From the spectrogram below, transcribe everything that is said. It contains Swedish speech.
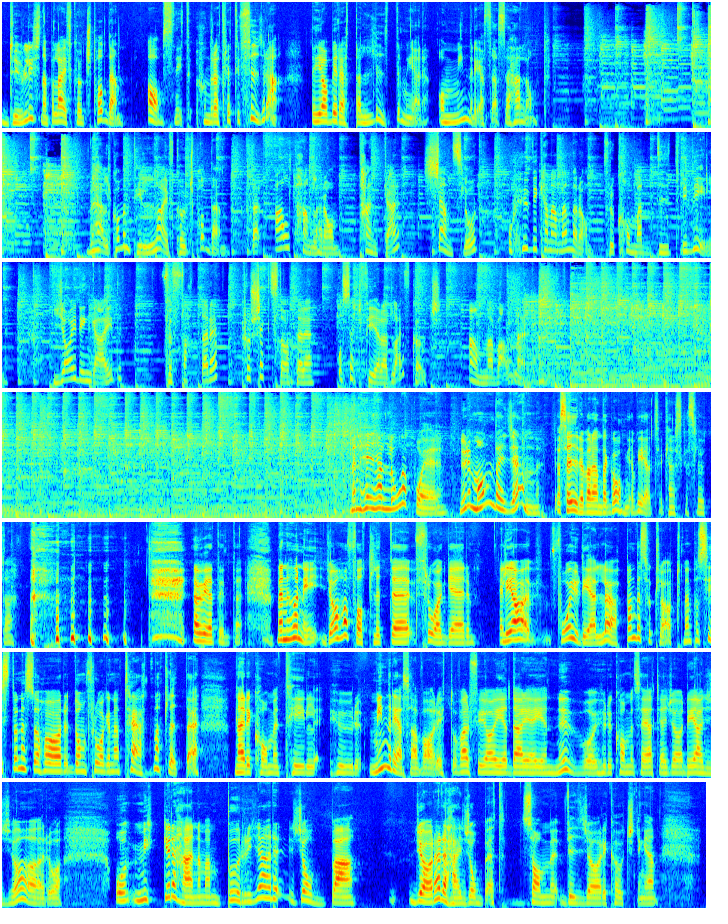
Du lyssnar på Lifecoach-podden, avsnitt 134, där jag berättar lite mer om min resa så här långt. Välkommen till Lifecoach-podden, där allt handlar om tankar, känslor och hur vi kan använda dem för att komma dit vi vill. Jag är din guide, författare, projektstartare och certifierad lifecoach, Anna Wallner. Men hej hallå på er! Nu är det måndag igen. Jag säger det varenda gång, jag vet. Jag kanske ska sluta. jag vet inte. Men hörni, jag har fått lite frågor eller jag får ju det löpande såklart, men på sistone så har de frågorna tätnat lite när det kommer till hur min resa har varit och varför jag är där jag är nu och hur det kommer sig att jag gör det jag gör. Och, och mycket det här när man börjar jobba göra det här jobbet som vi gör i coachningen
